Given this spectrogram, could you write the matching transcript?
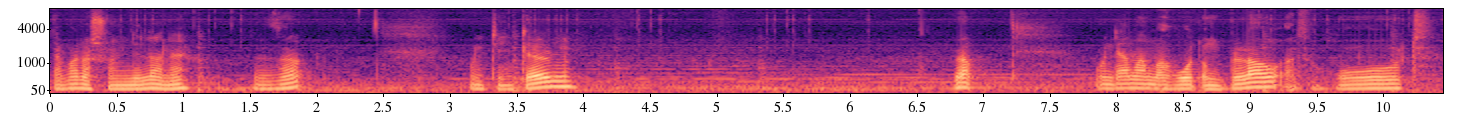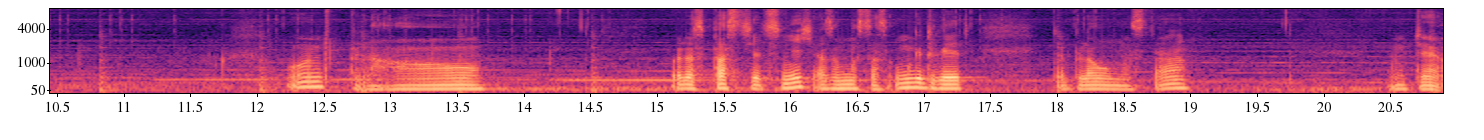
Da war das schon lila, ne? So. Und den gelben. Ja. Und da machen wir rot und blau. Also rot und blau. Aber das passt jetzt nicht, also muss das umgedreht. Der blaue muss da. Und der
